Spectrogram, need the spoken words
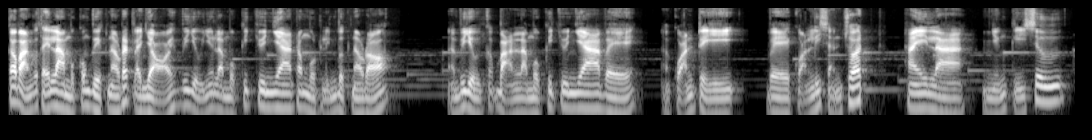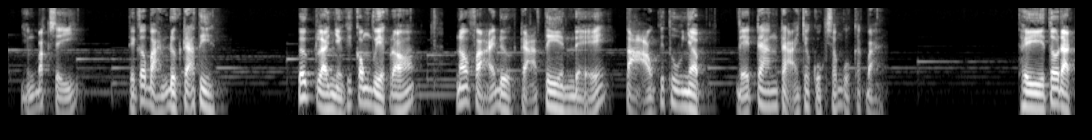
các bạn có thể làm một công việc nào rất là giỏi ví dụ như là một cái chuyên gia trong một lĩnh vực nào đó. À, ví dụ các bạn là một cái chuyên gia về à, quản trị về quản lý sản xuất hay là những kỹ sư những bác sĩ thì các bạn được trả tiền. Tức là những cái công việc đó nó phải được trả tiền để tạo cái thu nhập để trang trải cho cuộc sống của các bạn. Thì tôi đặt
